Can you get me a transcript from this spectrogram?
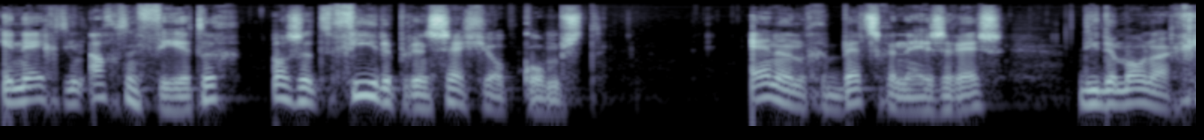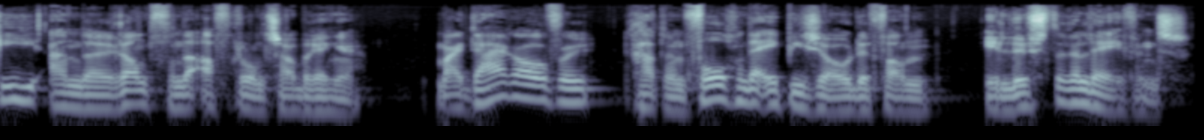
In 1948 was het vierde prinsesje opkomst. En een gebedsgenezeres die de monarchie aan de rand van de afgrond zou brengen. Maar daarover gaat een volgende episode van Illustere Levens.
